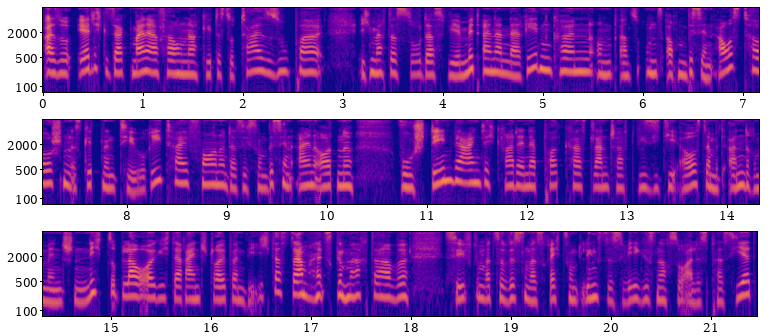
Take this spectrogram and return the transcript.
Also ehrlich gesagt, meiner Erfahrung nach geht es total super. Ich mache das so, dass wir miteinander reden können und uns auch ein bisschen austauschen. Es gibt einen Theorieteil vorne, dass ich so ein bisschen einordne, wo stehen wir eigentlich gerade in der Podcast-Landschaft, wie sieht die aus, damit andere Menschen nicht so blauäugig da rein stolpern, wie ich das damals gemacht habe. Es hilft immer zu wissen, was rechts und links des Weges noch so alles passiert.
